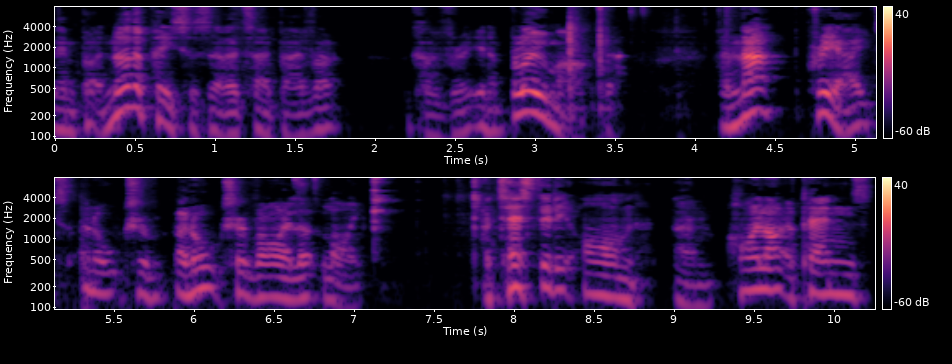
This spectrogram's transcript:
Then put another piece of sellotape over, over it in a blue marker. And that creates an ultra an ultraviolet light. I tested it on um, highlighter pens,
